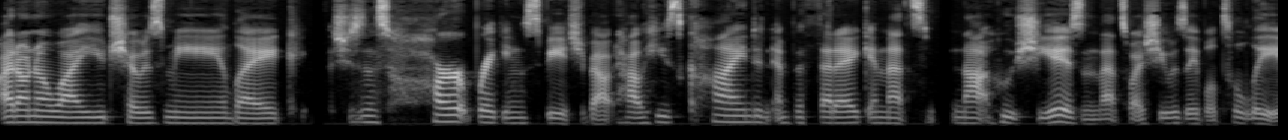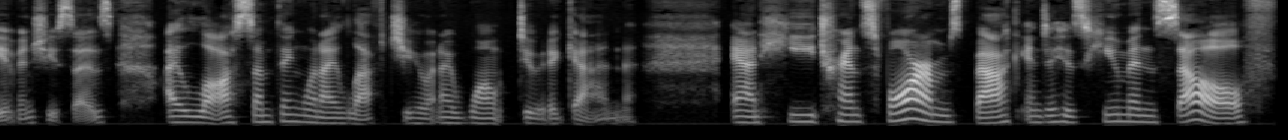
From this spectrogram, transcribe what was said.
I don't know why you chose me. Like, she's this heartbreaking speech about how he's kind and empathetic, and that's not who she is. And that's why she was able to leave. And she says, I lost something when I left you, and I won't do it again. And he transforms back into his human self.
